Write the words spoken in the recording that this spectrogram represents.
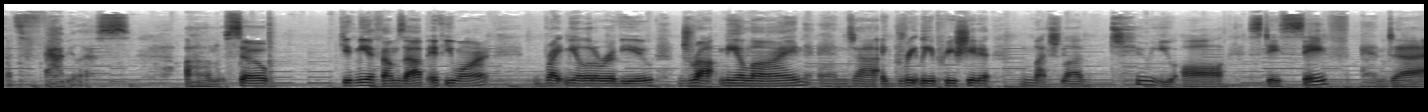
That's fabulous. Um, so give me a thumbs up if you want. Write me a little review, drop me a line, and uh, I greatly appreciate it. Much love to you all. Stay safe and uh,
